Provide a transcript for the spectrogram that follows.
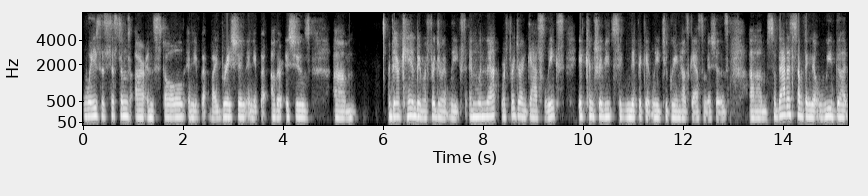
ways the systems are installed, and you've got vibration and you've got other issues, um, there can be refrigerant leaks. And when that refrigerant gas leaks, it contributes significantly to greenhouse gas emissions. Um, so that is something that we've got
